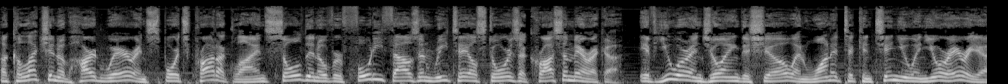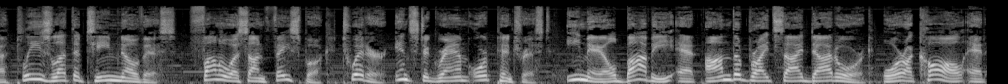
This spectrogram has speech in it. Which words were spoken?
a collection of hardware and sports product lines sold in over 40,000 retail stores across America. If you are enjoying the show and want it to continue in your area, please let the team know this. Follow us on Facebook, Twitter, Instagram, or Pinterest. Email Bobby at onthebrightside.org or a call at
